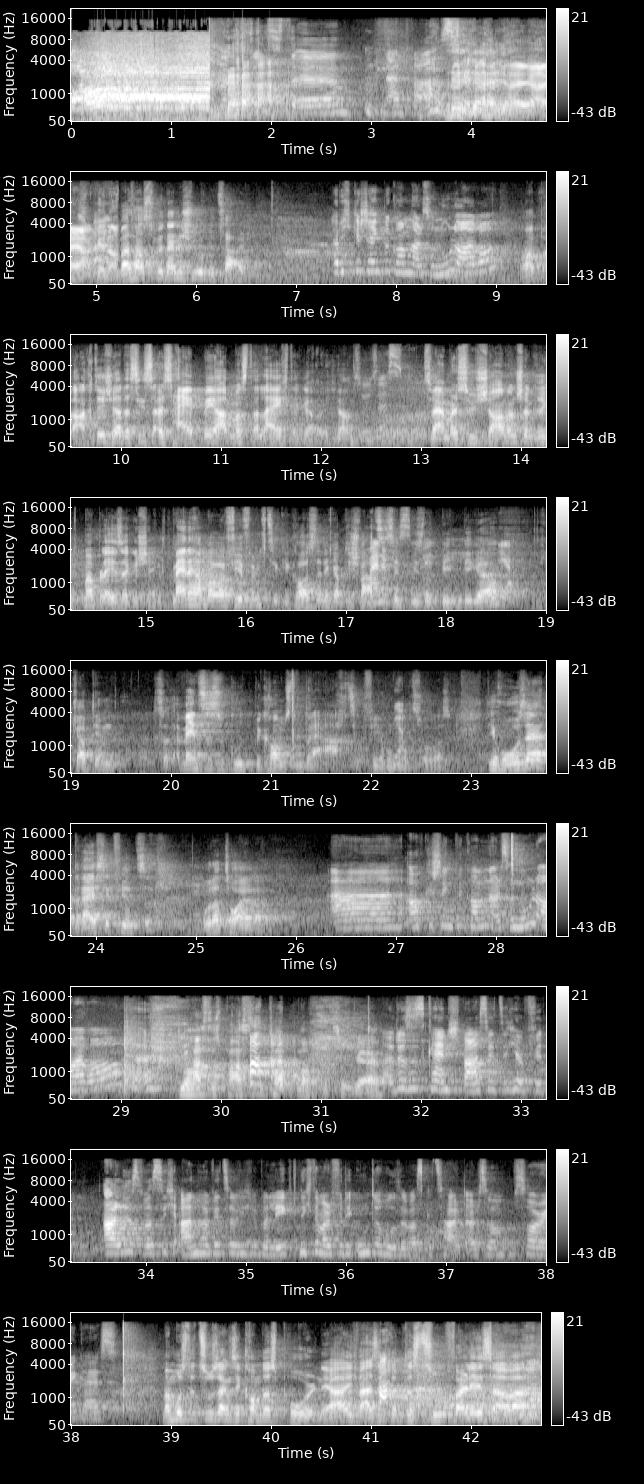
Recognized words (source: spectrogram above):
Sonst, äh, nein, Spaß. ja, ja, ja, genau. Was hast du für deine Schuhe bezahlt? Habe ich geschenkt bekommen, also 0 Euro. Ja, praktisch, ja, das ist als Hype hat man es da leichter, glaube ich. Ja. Süßes. Zweimal süß schauen und schon kriegt man einen Blazer geschenkt. Meine haben aber 4,50 gekostet. Ich glaube, die schwarzen Meine sind ein bisschen billiger. Ja. Ich glaube, die haben, wenn du es so gut bekommst, um 3,80, 400 Ja. sowas. Die Hose 30, 40 oder teurer? Äh, auch geschenkt bekommen, also 0 Euro. Du hast das passende Top noch dazu, gell? Aber das ist kein Spaß jetzt. Ich habe für alles, was ich anhabe, jetzt habe ich überlegt, nicht einmal für die Unterhose was gezahlt. Also, sorry, guys. Man muss dazu sagen, sie kommt aus Polen, ja? Ich weiß nicht, ob das Zufall ist, aber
